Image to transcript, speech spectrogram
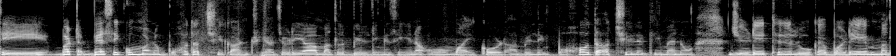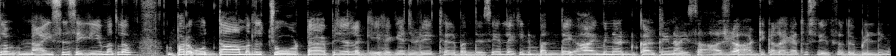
ਅਤੇ ਬਟ ਵੈਸੇ ਘੁੰਮਣ ਨੂੰ ਬਹੁਤ ਅੱਛੀ ਕੰਟਰੀ ਆ, ਜਿਹੜੀ ਆ ਮਤਲਬ ਬਿਲਡਿੰਗ ਸੀਗੀ ਨਾ ਓ ਮਾਈ ਗੋਡ ਆ ਬਿਲਡਿੰਗ ਬਹੁਤ ਅੱਛੀ ਲੱਗੀ ਮੈਨੂੰ। ਜਿਹੜੇ ਇੱਥੇ ਦੇ ਲੋਕ ਆ, ਬੜੇ ਮਤਲਬ ਨਾਈਸ ਸੀਗੇ, ਮਤਲਬ, ਪਰ ਉੱਦਾਂ ਮਤਲਬ ਚੋਰ ਟਾਈਪ ਜਿਹੇ ਲੱਗੇ ਹੈਗੇ ਆ ਜਿਹੜੇ ਇੱਥੇ ਦੇ ਬੰਦੇ ਸੀ। ਲੇਕਿਨ ਬੰਦੇ ਆਈ ਮੀਨ ਕੰਟਰੀ ਨਾਈਸ ਆ। ਆਹ ਜਿਹੜਾ ਆਰਟੀਕਲ ਹੈਗਾ, ਤੁਸੀਂ ਦੇਖ ਸਕਦੇ ਹੋ ਬਿਲਡਿੰਗ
